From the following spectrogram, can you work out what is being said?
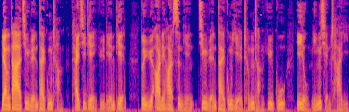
两大晶圆代工厂台积电与联电对于二零二四年晶圆代工业成长预估也有明显差异。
